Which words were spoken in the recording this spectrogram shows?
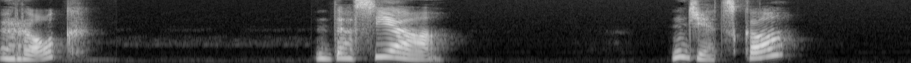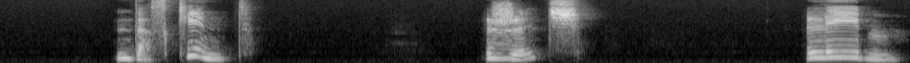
Rok. Das Jahr. Dziecko das Kind. Żyć. Leben.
